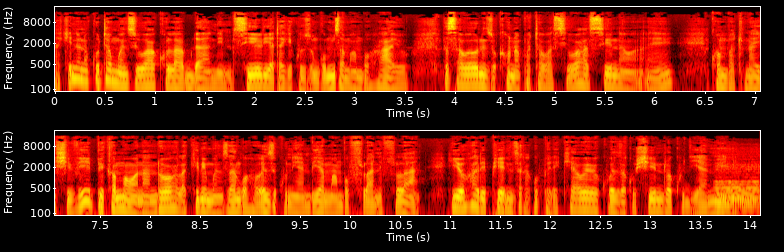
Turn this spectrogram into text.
Lakini unakuta mwenzi wako labda ni msiri hataki kuzungumza mambo hayo. Sasa wewe unaweza ukawa unapata wasiwasi na eh, kwamba tunaishi vipi kama wanandoa lakini mwenzangu hawezi kuniambia mambo fulani fulani. Hiyo hali pia inaweza kakupelekea wewe kuweza kushindwa kujiamini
